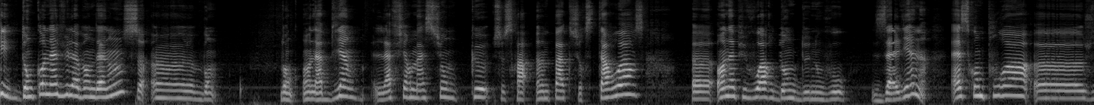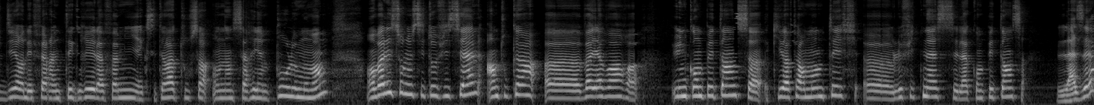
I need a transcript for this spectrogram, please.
Ok, donc on a vu la bande-annonce. Euh, bon, donc on a bien l'affirmation que ce sera un pack sur Star Wars. Euh, on a pu voir donc de nouveaux aliens. Est-ce qu'on pourra, euh, je veux dire, les faire intégrer la famille, etc. Tout ça, on n'en sait rien pour le moment. On va aller sur le site officiel. En tout cas, il va y avoir une compétence qui va faire monter le fitness. C'est la compétence laser,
